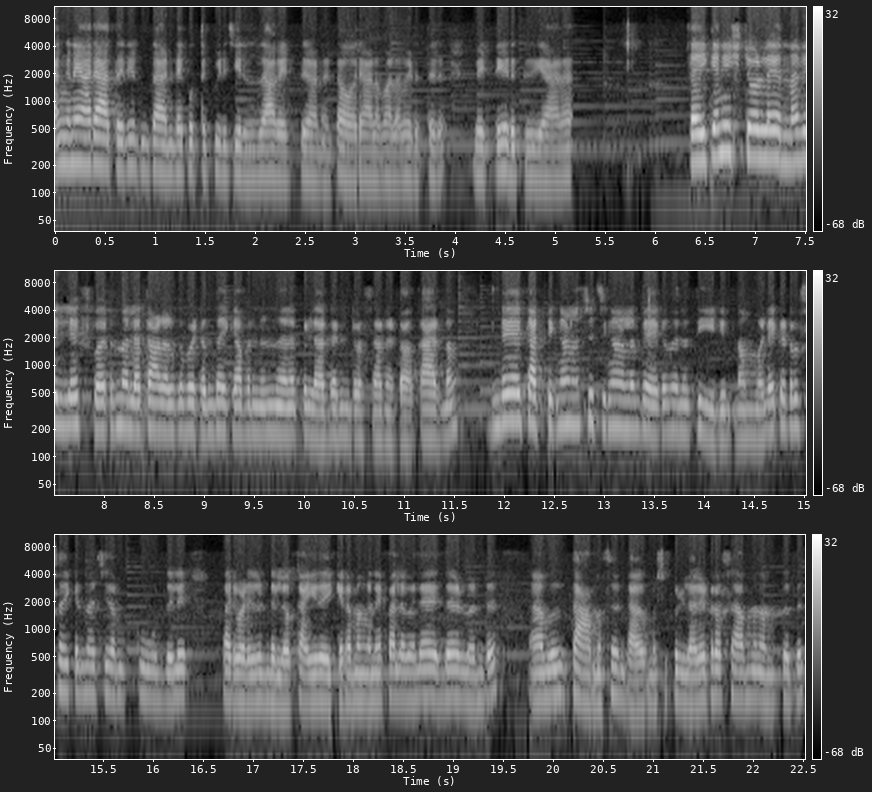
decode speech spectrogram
അങ്ങനെ ആ രാത്രി താണ്ടെ കുത്തിപ്പിടിച്ചിരുന്നത് ആ വെട്ടുകയാണ് കേട്ടോ. ഒരാൾ വളവെടുത്ത് വെട്ടിയെടുക്കുകയാണ്. തയ്ക്കാൻ ഇഷ്ടമുള്ള എന്നാൽ വലിയ എക്സ്പേർട്ട് ഒന്നും അല്ലാത്ത ആളുകൾക്ക് പെട്ടെന്ന് തയ്ക്കാൻ പറ്റുന്ന പിള്ളേരുടെ ഡ്രസ്സാണ് കേട്ടോ. കാരണം ഇതിന്റെ കട്ടിങ് ആണെങ്കിലും സ്റ്റിച്ചിങ് ആണെങ്കിലും വേഗം തന്നെ തീരും. നമ്മുടെയൊക്കെ ഡ്രസ്സ് തയ്ക്കുന്നത് വെച്ചാൽ നമുക്ക് കൂടുതൽ പരിപാടികളുണ്ടല്ലോ. കൈ തയ്ക്കണം അങ്ങനെ പല പല ഇതുകളുണ്ട്. നമുക്ക് താമസം ഉണ്ടാകും പക്ഷെ പിള്ളേരുടെ ഡ്രസ്സാകുമ്പോൾ നമുക്കത്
